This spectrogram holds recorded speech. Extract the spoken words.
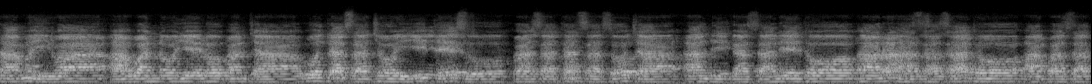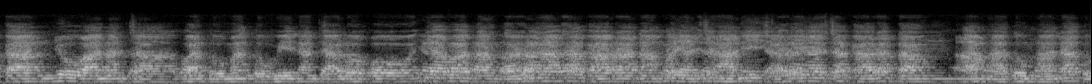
ธามิวาอาวันโนเยโลปัญจาวุตสัจโชอิเตสุปัสสัทธัสะโสจาอันติกัสสเนโทภาร สกันยุวานัญจาวันตุมันตุวินัญจาโลโปยาวตังตระนาคาการานังพยัญชนะนิจารยจักการตังอัมหาตุมหานาตุ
